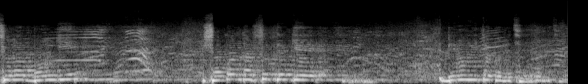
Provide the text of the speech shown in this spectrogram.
সুলভ ভঙ্গি সকল দর্শকদেরকে বিমোহিত করেছে। কৌশল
